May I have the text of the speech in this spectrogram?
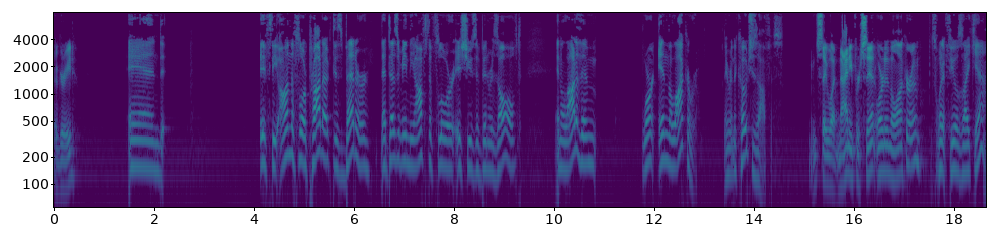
Agreed. And if the on the floor product is better, that doesn't mean the off the floor issues have been resolved. And a lot of them weren't in the locker room, they were in the coach's office. Say what, 90% weren't in the locker room? That's what it feels like, yeah.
